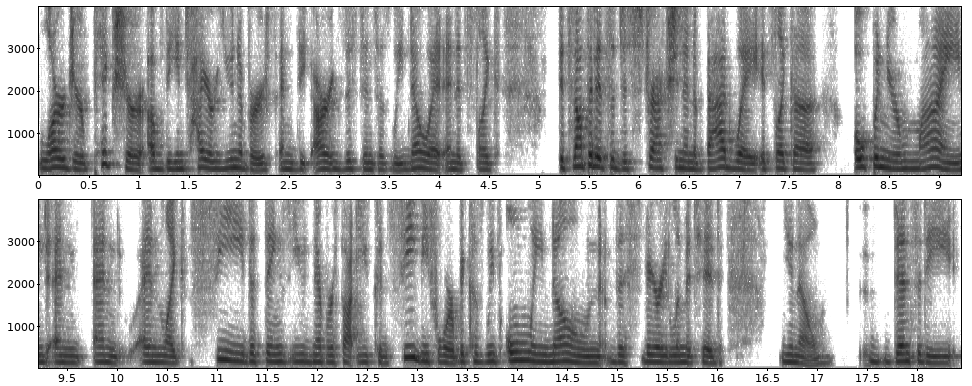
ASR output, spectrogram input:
larger picture of the entire universe and the our existence as we know it. And it's like it's not that it's a distraction in a bad way. It's like a open your mind and and and like see the things you never thought you could see before because we've only known this very limited you know density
